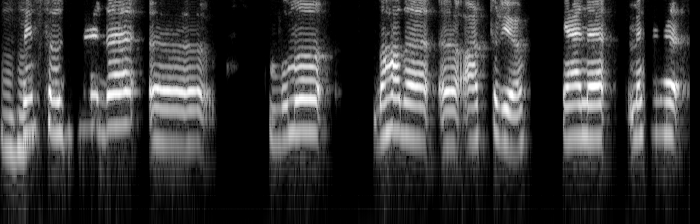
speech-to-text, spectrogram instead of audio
Hı hı. ve sözcükler de e, bunu daha da e, arttırıyor. Yani mesela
